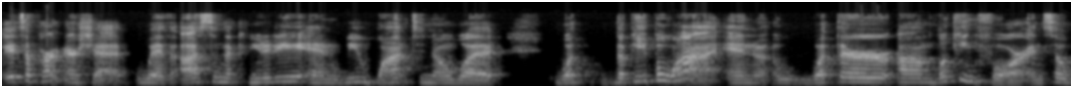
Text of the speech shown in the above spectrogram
it's a partnership with us and the community and we want to know what what the people want and what they're um, looking for. And so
